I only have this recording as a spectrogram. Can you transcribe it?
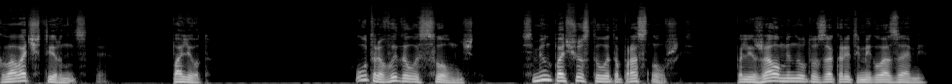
Глава 14. Полет. Утро выдалось солнечным. Семен почувствовал это, проснувшись. Полежал минуту с закрытыми глазами.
